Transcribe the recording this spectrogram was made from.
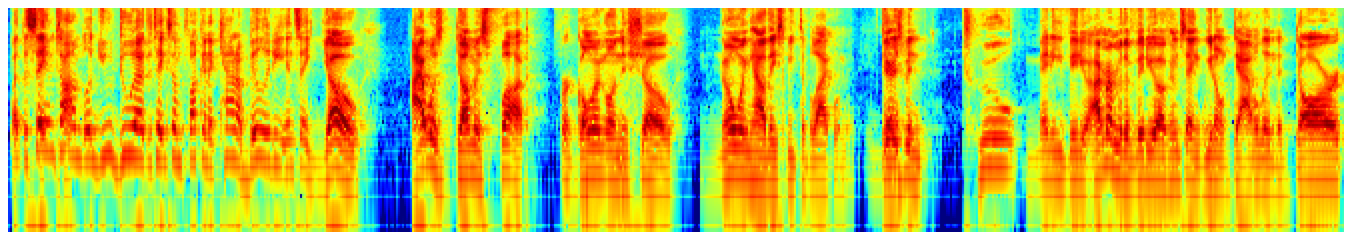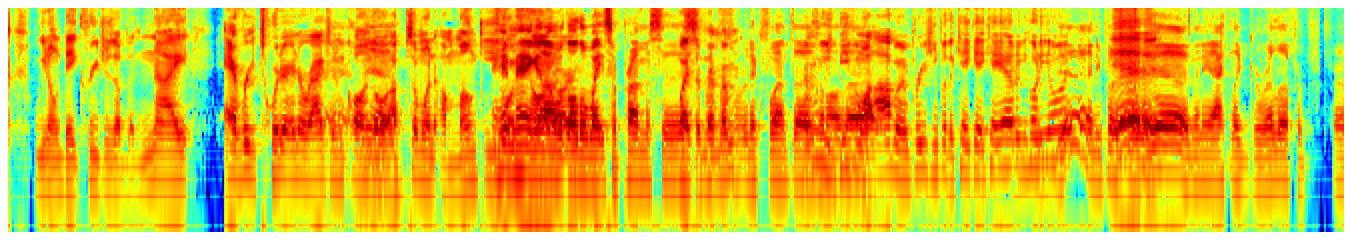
But at the same time, like, you do have to take some fucking accountability and say, yo, I was dumb as fuck for going on this show knowing how they speak to black women. There's been too many videos. I remember the video of him saying, We don't dabble in the dark, we don't date creatures of the night. Every Twitter interaction, him calling Yeah. someone a monkey, Him hanging out with all the white supremacists. White Nick, remember- Nick Fuentes. Remember he was beefing that. with Aba and preaching. for the KKK hoodie, on. Yeah, and he put Yeah. yeah. yeah, and then he acted like gorilla for, for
